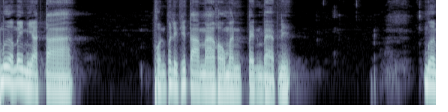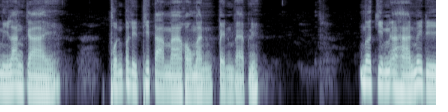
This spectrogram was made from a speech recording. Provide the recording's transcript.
เมื่อไม่มีอัตตาผลผลิตที่ตามมาของมันเป็นแบบนี้ เมื่อมีร่างกาย ผลผลิตที่ตามมาของมันเป็นแบบนี้ เมื่อกินอาหารไม่ดี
